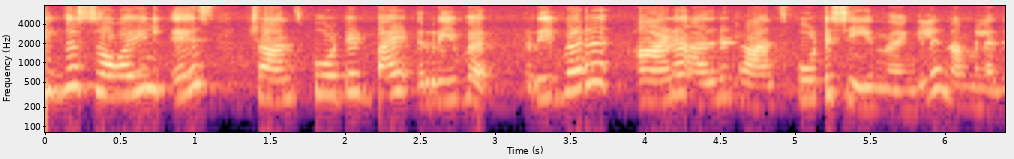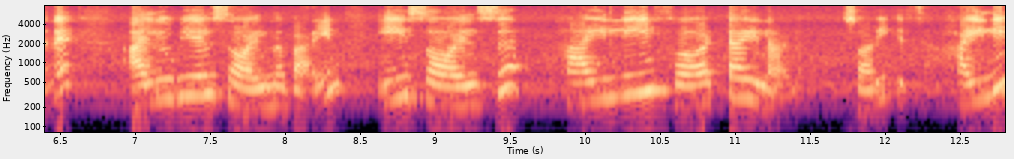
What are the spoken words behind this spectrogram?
If the soil is transported by river river ആണ് അതിനെ ട്രാൻസ്പോർട്ട് ചെയ്യുന്നതെങ്കിൽ നമ്മൾ അതിനെ അലുവിയൽ സോയിൽ എന്ന് പറയും. ഈ സോയിൽസ് ഹൈലി ഫെർട്ടൈൽ ആണ്. സോറി ഇറ്റ്സ് ഹൈലി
